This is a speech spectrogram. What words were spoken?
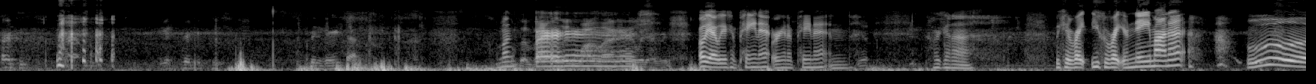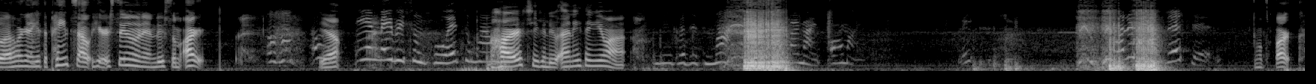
Perfect. You get the perfect piece. For the very top. Monkey Put Viola's wall on it or bars. whatever. Oh yeah, we can paint it. We're gonna paint it, and Yep. we're gonna. We could write. You could write your name on it. Ooh, we're gonna get the paints out here soon and do some art. Uh-huh. Yep. And maybe some hoods around. Heart. You can do anything you want. Because it's mine. My mine. All mine. Wait. What is this is? Let's bark.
